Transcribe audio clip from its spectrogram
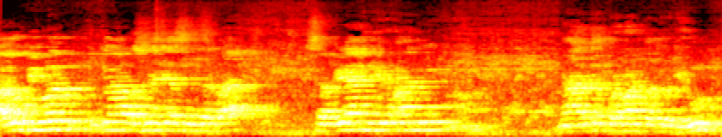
आरोपीवर पुतळा बसण्याच्या संदर्भात सगळ्या नियमांनी नार्ज प्रमाणपत्र घेऊन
